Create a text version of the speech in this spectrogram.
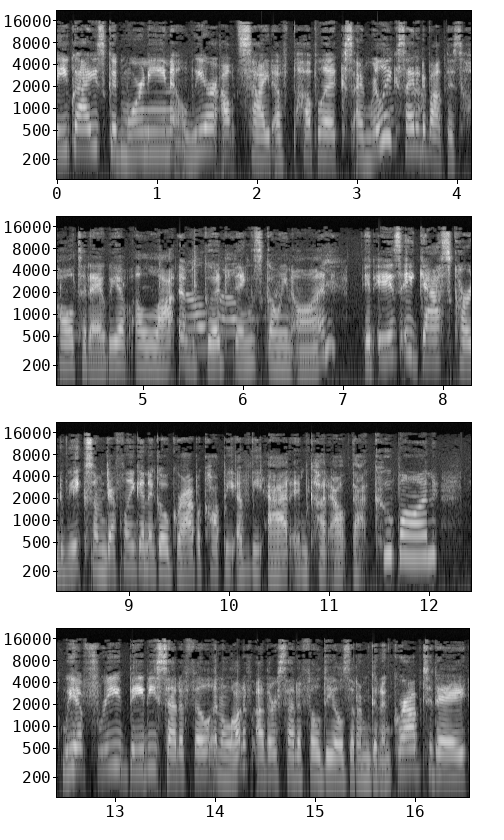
Hey you guys, good morning. We are outside of Publix. I'm really excited about this haul today. We have a lot of good things going on. It is a gas card week, so I'm definitely gonna go grab a copy of the ad and cut out that coupon. We have free baby Cetaphil and a lot of other Cetaphil deals that I'm gonna grab today.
